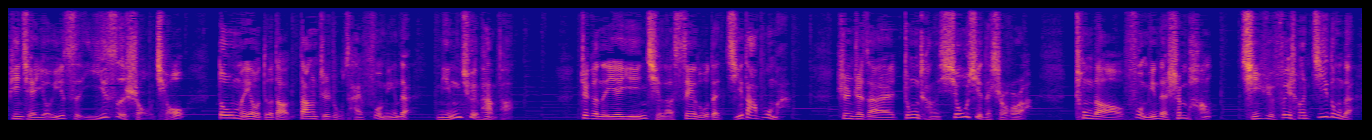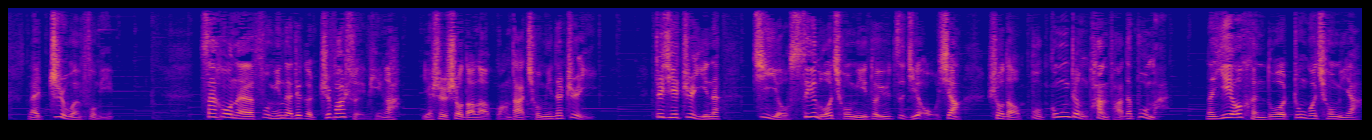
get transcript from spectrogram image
并且有一次疑似手球都没有得到当值主裁傅明的明确判罚，这个呢也引起了 C 罗的极大不满，甚至在中场休息的时候啊，冲到傅明的身旁，情绪非常激动的来质问傅明。赛后呢，傅明的这个执法水平啊，也是受到了广大球迷的质疑。这些质疑呢，既有 C 罗球迷对于自己偶像受到不公正判罚的不满。那也有很多中国球迷啊，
